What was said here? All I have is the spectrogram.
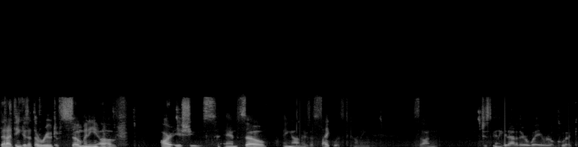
that I think is at the root of so many of our issues. And so, hang on, there's a cyclist coming. So I'm just going to get out of their way real quick.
